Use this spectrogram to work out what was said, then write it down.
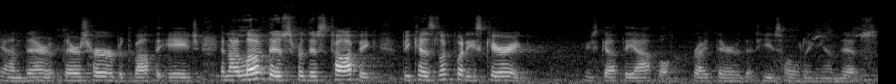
And there there's herb at about the age. And i love this for this topic because look what he's carrying. He's got the apple right there that he's holding in this.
